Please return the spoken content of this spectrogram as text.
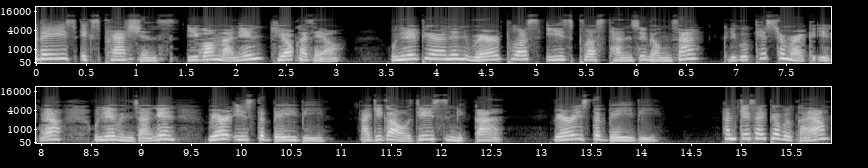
Today's expressions. 이것만은 기억하세요. 오늘의 표현은 where plus is plus 단수 명사 그리고 question mark이고요. 오늘의 문장은 where is the baby? 아기가 어디에 있습니까? Where is the baby? 함께 살펴볼까요?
